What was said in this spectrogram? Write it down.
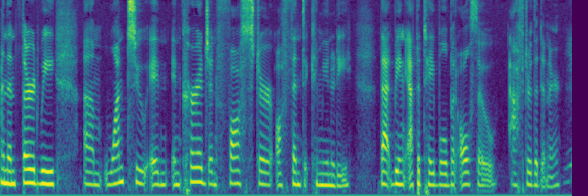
And then third, we um, want to in, encourage and foster authentic community, that being at the table, but also after the dinner. Yes.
